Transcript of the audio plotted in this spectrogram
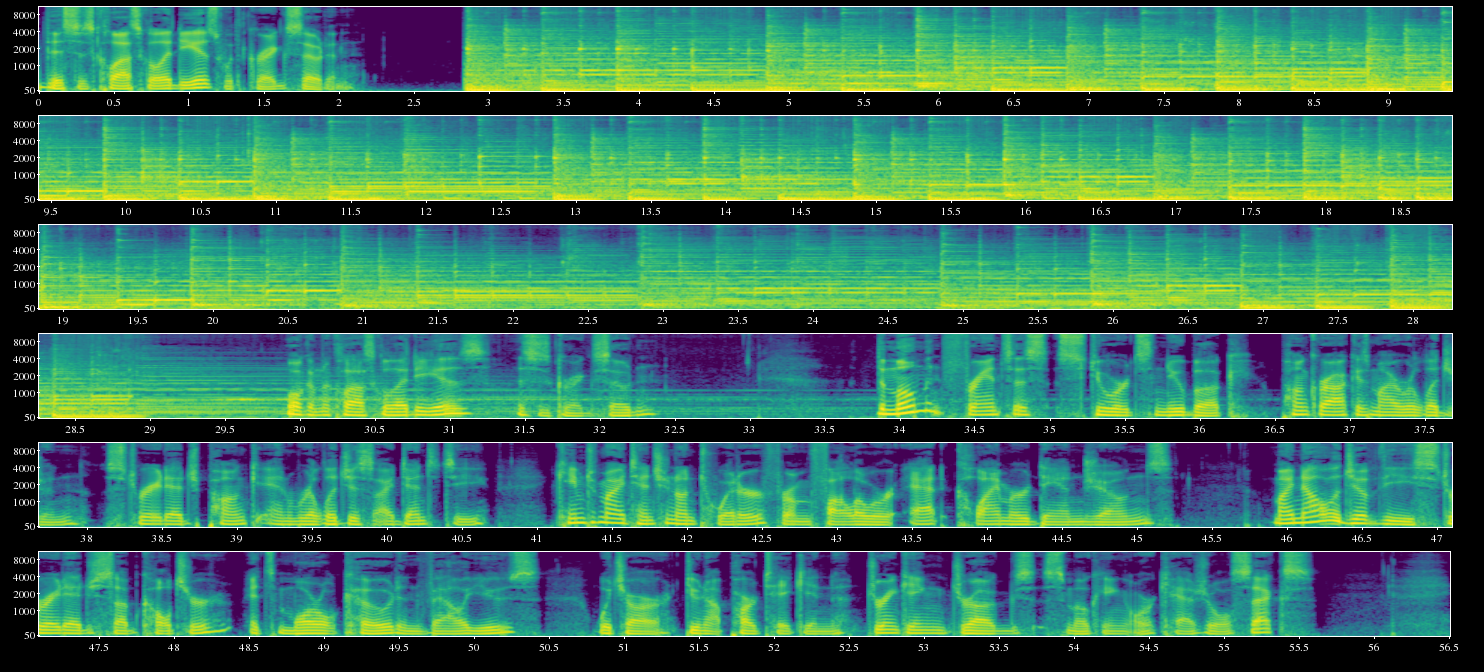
This is Classical Ideas with Greg Soden. Welcome to Classical Ideas. This is Greg Soden. The moment Francis Stewart's new book, Punk Rock is My Religion Straight Edge Punk and Religious Identity, came to my attention on Twitter from follower at Climber Dan Jones, my knowledge of the straight edge subculture, its moral code and values, which are do not partake in drinking, drugs, smoking, or casual sex,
